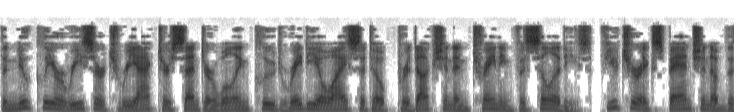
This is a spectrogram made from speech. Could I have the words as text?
The Nuclear Research Reactor Center will include radioisotope production and training facilities, future expansion of the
